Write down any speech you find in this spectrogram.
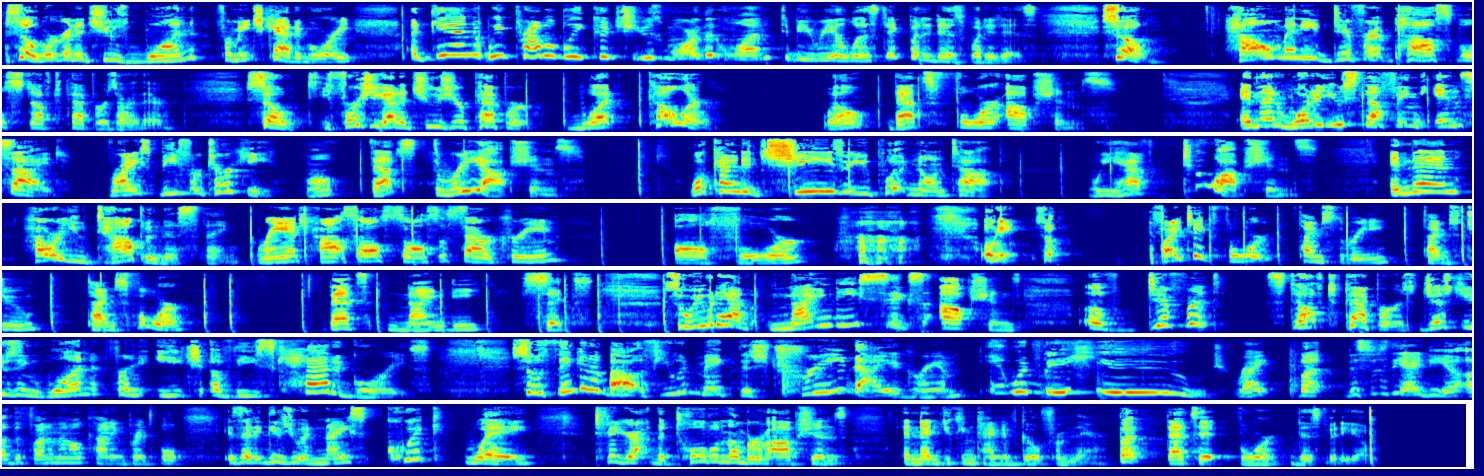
So we're going to choose one from each category. Again, we probably could choose more than one to be realistic, but it is what it is. So how many different possible stuffed peppers are there? So first you got to choose your pepper. What color? Well, that's four options. And then what are you stuffing inside? Rice, beef, or turkey? Well, that's three options. What kind of cheese are you putting on top? We have two options. And then how are you topping this thing? Ranch, hot sauce, salsa, sour cream? All four? okay, so if I take four times three times two times four, that's 96. So we would have 96 options of different stuffed peppers just using one from each of these categories. So thinking about if you would make this tree diagram, it would be huge, right? But this is the idea of the fundamental counting principle is that it gives you a nice quick way to figure out the total number of options and then you can kind of go from there. But that's it for this video.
